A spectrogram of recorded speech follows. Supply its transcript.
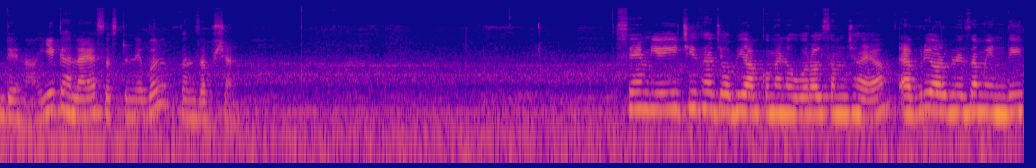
देना, ये कहलाया सस्टेनेबल कंजप्शन सेम यही चीज़ है जो भी आपको मैंने ओवरऑल समझाया. Every organism in the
